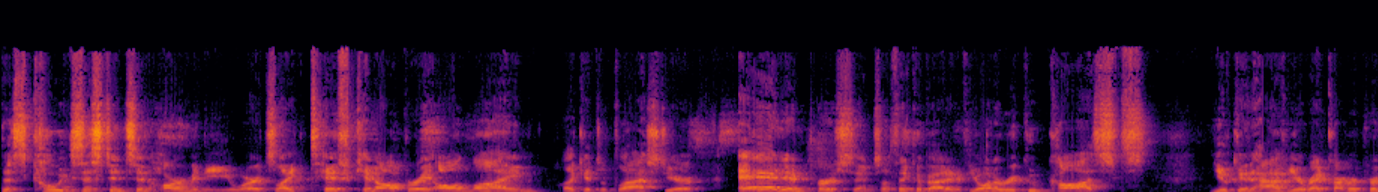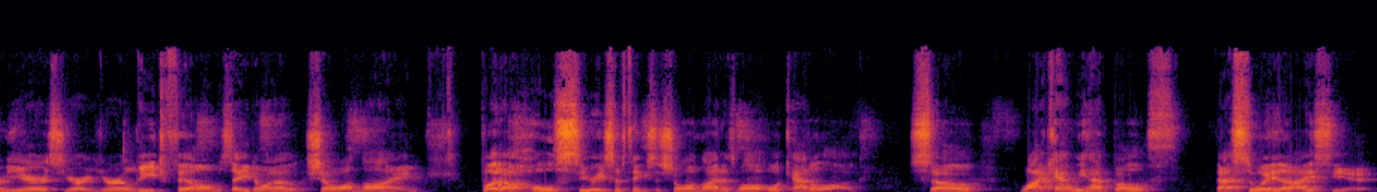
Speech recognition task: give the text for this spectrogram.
this coexistence in harmony, where it's like TIFF can operate online, like it did last year, and in person. So think about it. If you want to recoup costs, you can have your red carpet premieres, your your elite films that you don't want to show online, but a whole series of things to show online as well, a whole catalog. So why can't we have both? That's the way that I see it.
